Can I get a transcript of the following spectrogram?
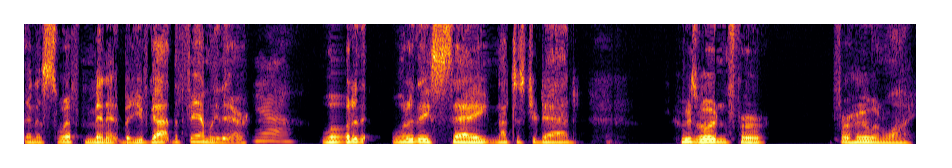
in a swift minute, but you've got the family there. Yeah. What do they, what do they say? Not just your dad. Who's voting for for who and why?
